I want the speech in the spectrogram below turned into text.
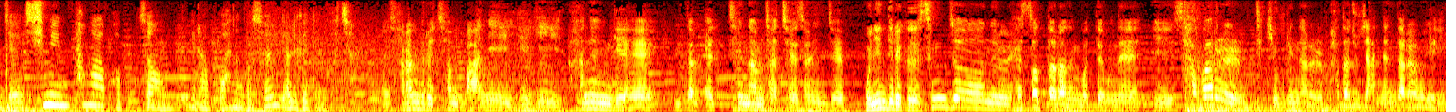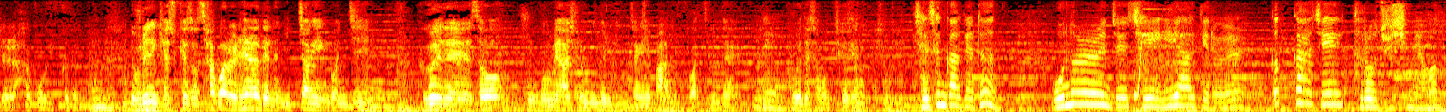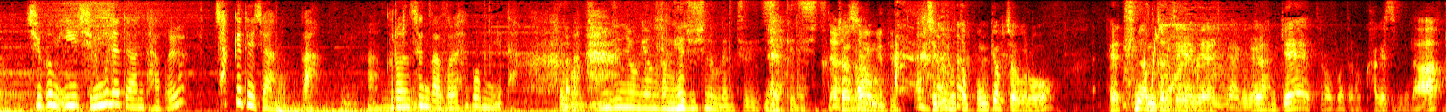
이제 시민 평화 법정이라고 하는 것을 열게 된 거죠. 사람들이 참 많이 얘기하는 게 일단 베트남 자체에서는 이제 본인들이 그 승전을 했었다라는 것 때문에 이 사과를 특히 우리나라를 받아주지 않는다라고 얘기를 하고 있거든요. 근데 우리는 계속해서 사과를 해야 되는 입장인 건지 그거에 대해서 궁금해 하시는 분들이 굉장히 많을 것 같은데 네. 그거에 대해서 어떻게 생각하시는지. 제 생각에는 오늘 이제 제 이야기를 끝까지 들어주시면 지금 이 질문에 대한 답을 찾게 되지 않을까 아, 그런 생각을 해봅니다. 자, 그럼 형이 항상 해주시는 멘트 시작해 주시죠. 자, 자, 그럼. 지금부터 본격적으로 베트남 전쟁에 대한 이야기를 함께 들어보도록 하겠습니다.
